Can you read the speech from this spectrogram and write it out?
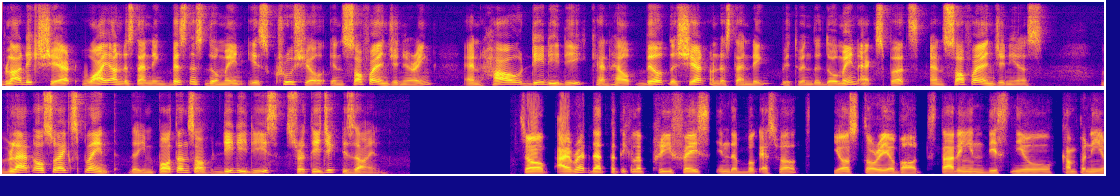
Vladik shared why understanding business domain is crucial in software engineering and how DDD can help build the shared understanding between the domain experts and software engineers. Vlad also explained the importance of DDD's strategic design. So I read that particular preface in the book as well. Your story about starting in this new company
